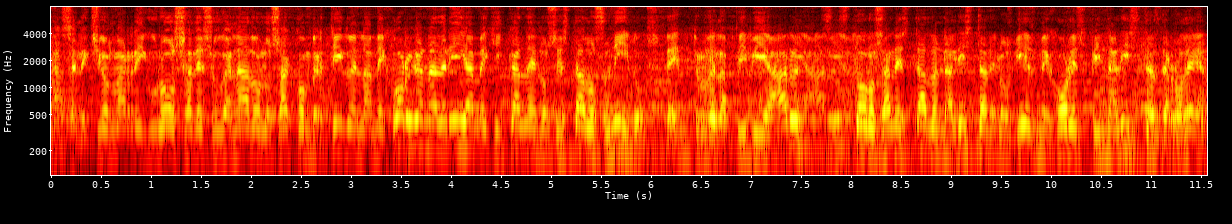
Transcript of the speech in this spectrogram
La selección más rigurosa de su ganado los ha convertido en la mejor ganadería mexicana en los Estados Unidos. Dentro de la PBR, sus toros han estado en la lista de los 10 mejores finalistas de rodeo.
